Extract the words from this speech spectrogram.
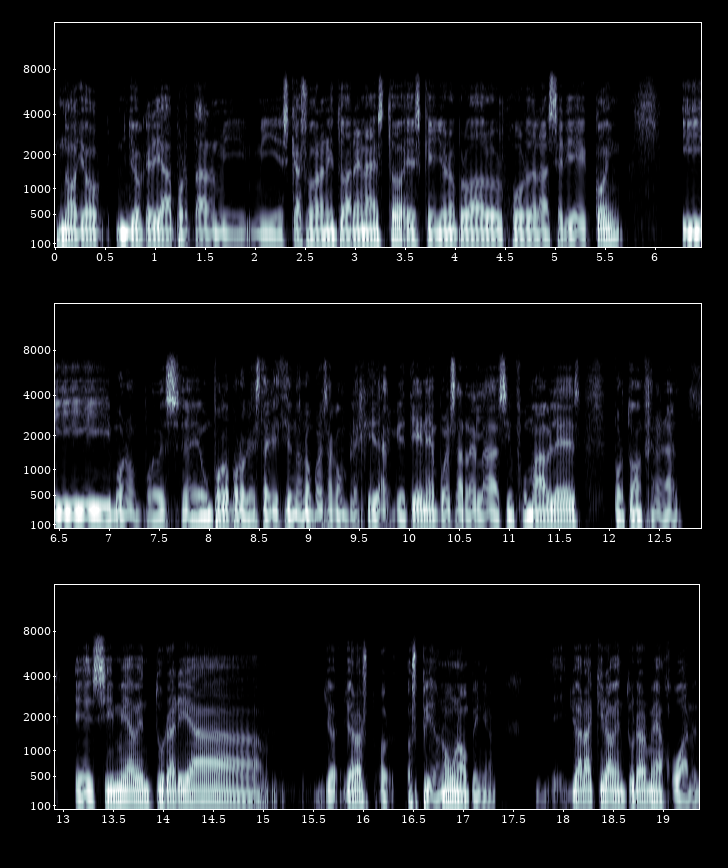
No, yo, yo quería aportar mi, mi, escaso granito de arena a esto. Es que yo no he probado los juegos de la serie Coin y bueno, pues eh, un poco por lo que estáis diciendo, ¿no? Por esa complejidad que tiene, por esas reglas infumables, por todo en general. Eh, sí me aventuraría, yo, ahora os, pido, ¿no? Una opinión. Yo ahora quiero aventurarme a jugar.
